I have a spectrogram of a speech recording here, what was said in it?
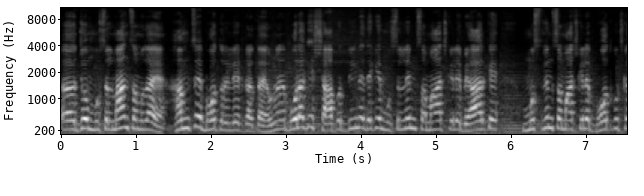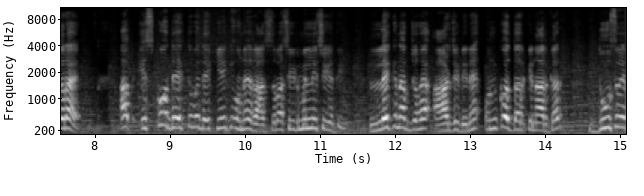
जो मुसलमान समुदाय है, हमसे बहुत रिलेट करता है। उन्होंने बोला कि शाहबुद्दीन ने देखिए मुस्लिम समाज के लिए, बिहार के मुस्लिम समाज के लिए बहुत कुछ करा है। अब इसको देखते हुए देखिए कि उन्हें राज्यसभा सीट मिलनी चाहिए थी, लेकिन अब जो है आरजेडी ने उनको दरकिनार कर दूसरे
